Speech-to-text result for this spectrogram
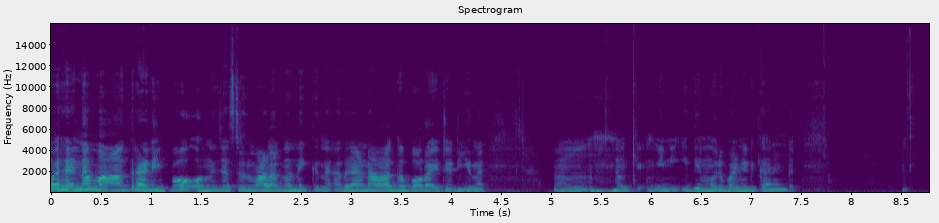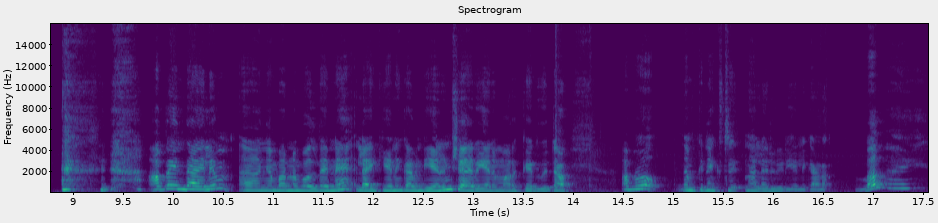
ഒരെണ്ണം മാത്രമാണ് ഇപ്പോൾ ഒന്ന് ജസ്റ്റ് ഒന്ന് വളർന്ന് നിൽക്കുന്നത് അത് കാരണം ആകെ ബൊറായിട്ടിരിക്കുന്നത് ഓക്കെ ഇനി ഇതിന് ഒരു പണി എടുക്കാനുണ്ട് അപ്പോൾ എന്തായാലും ഞാൻ പറഞ്ഞ പോലെ തന്നെ ലൈക്ക് ചെയ്യാനും കമന്റ് ചെയ്യാനും ഷെയർ ചെയ്യാനും മറക്കരുത് കേട്ടോ അപ്പോൾ നമുക്ക് നെക്സ്റ്റ് നല്ലൊരു വീഡിയോയിൽ കാണാം. ബൈ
